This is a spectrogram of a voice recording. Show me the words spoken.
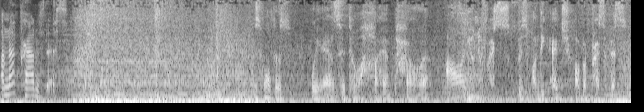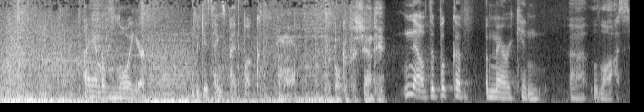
I'm not proud of this. Miss Walters, we answer to a higher power. Our universe is on the edge of a precipice. I am a lawyer. We do things by the book. The Book of Ashanti. No, the book of American uh, laws.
